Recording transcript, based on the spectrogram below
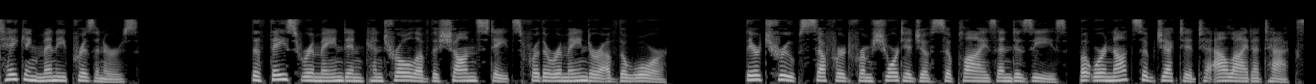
taking many prisoners. The Thais remained in control of the Shan states for the remainder of the war. Their troops suffered from shortage of supplies and disease, but were not subjected to Allied attacks.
